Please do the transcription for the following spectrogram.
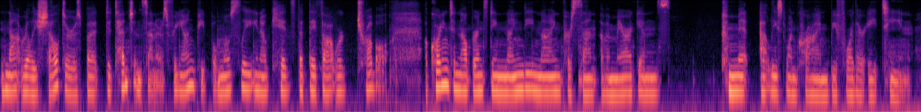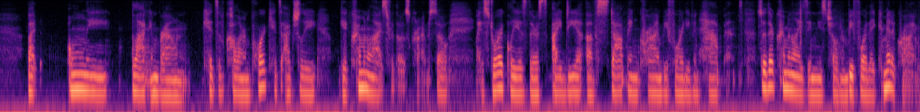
not really shelters, but detention centers for young people, mostly, you know, kids that they thought were trouble. According to Nell Bernstein, 99% of Americans commit at least one crime before they're 18, but only black and brown kids of color and poor kids actually get criminalized for those crimes. So historically is this idea of stopping crime before it even happens. So they're criminalizing these children before they commit a crime.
